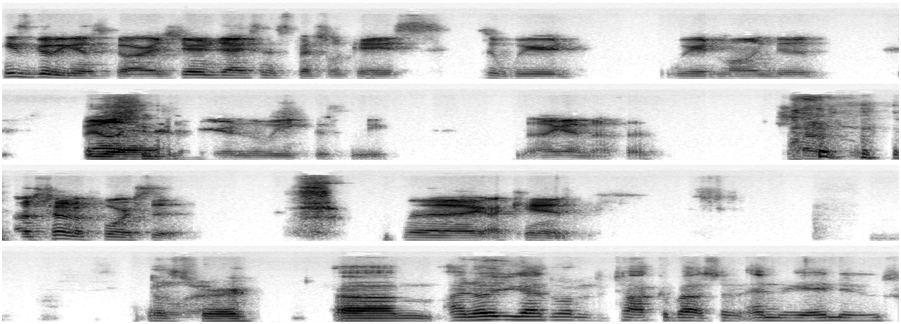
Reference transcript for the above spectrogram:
He's good against guards. Jaren Jackson's a special case. He's a weird, weird long dude. Valid Yeah. player of the week this week. I got nothing. I was trying to- I was trying to force it, but I, I can't. that's fair. Um, I know you guys wanted to talk about some NBA news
